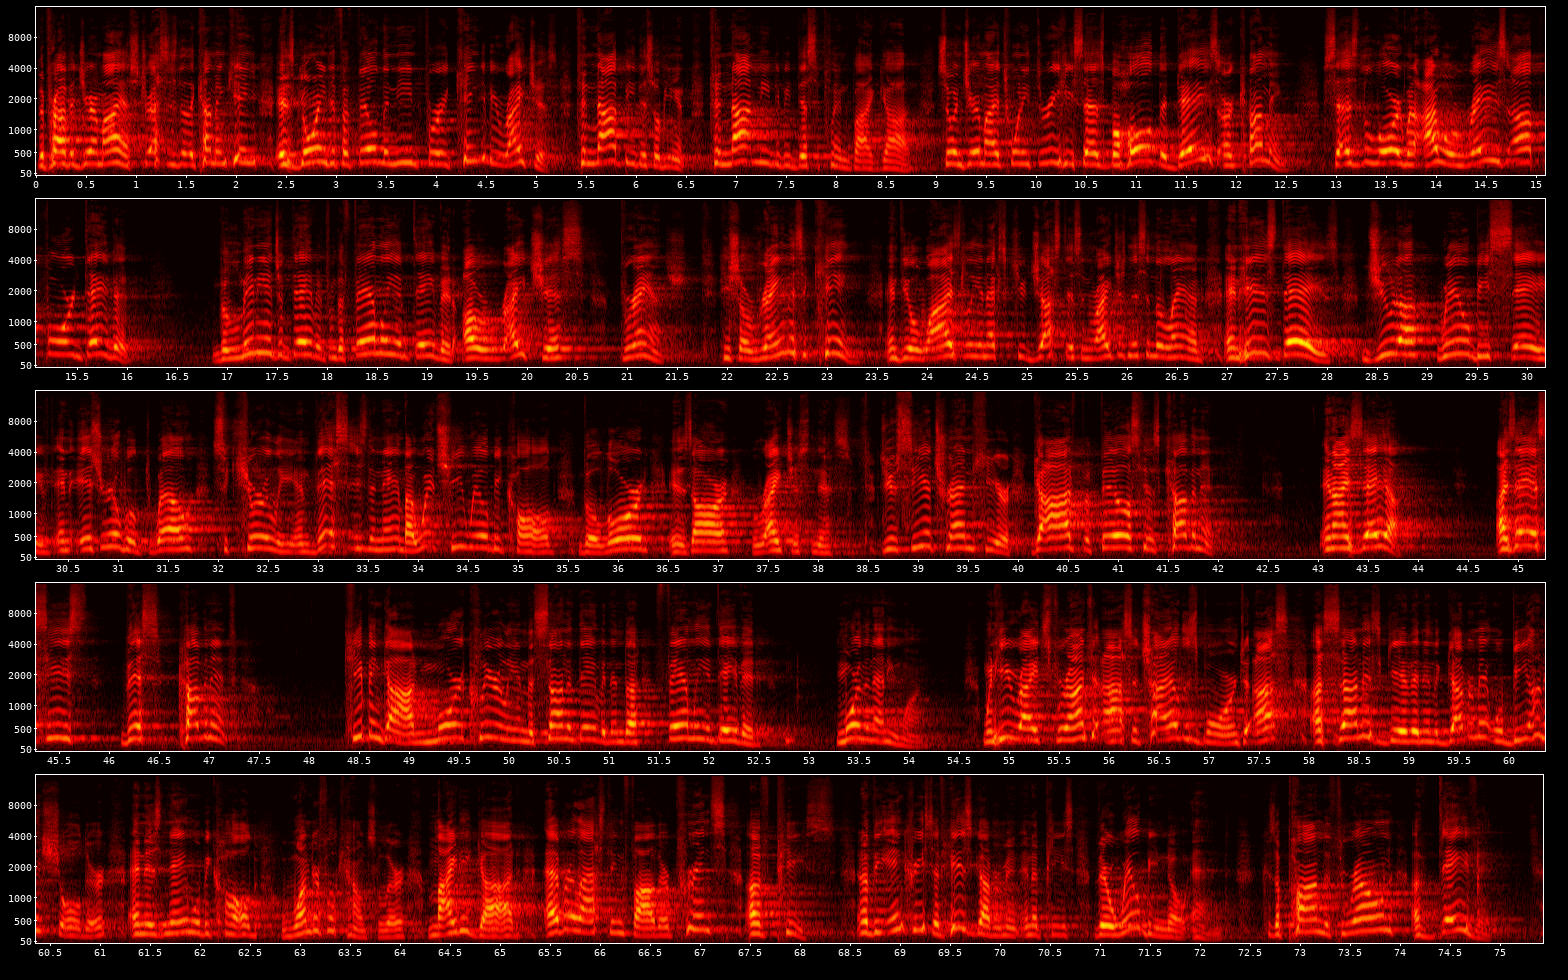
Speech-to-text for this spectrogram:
The prophet Jeremiah stresses that the coming king is going to fulfill the need for a king to be righteous, to not be disobedient, to not need to be disciplined by God. So in Jeremiah 23, he says, Behold, the days are coming, says the Lord, when I will raise up for David the lineage of David, from the family of David, a righteous branch. He shall reign as a king and deal wisely and execute justice and righteousness in the land. And his days, Judah will be saved, and Israel will dwell securely. And this is the name by which he will be called The Lord is our righteousness. Do you see a trend here? God fulfills his covenant. In Isaiah, Isaiah sees this covenant, keeping God more clearly in the son of David, in the family of David, more than anyone. when he writes, For unto us a child is born, to us a son is given, and the government will be on his shoulder, and his name will be called Wonderful Counselor, Mighty God, Everlasting Father, Prince of Peace. And of the increase of his government and of peace, there will be no end. Because upon the throne of David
